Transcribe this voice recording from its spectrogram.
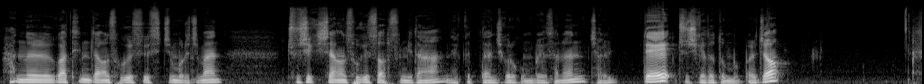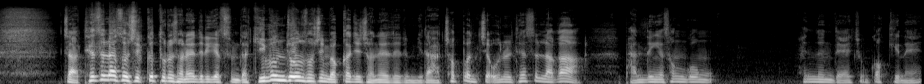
하늘과 팀장은 속일 수 있을지 모르지만 주식시장은 속일 수 없습니다. 네, 그딴 식으로 공부해서는 절대 주식에서 돈 못 벌죠. 자, 테슬라 소식 끝으로 전해드리겠습니다. 기분 좋은 소식 몇 가지 전해드립니다. 첫 번째, 오늘 테슬라가 반등에 성공했는데 좀 꺾이네.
